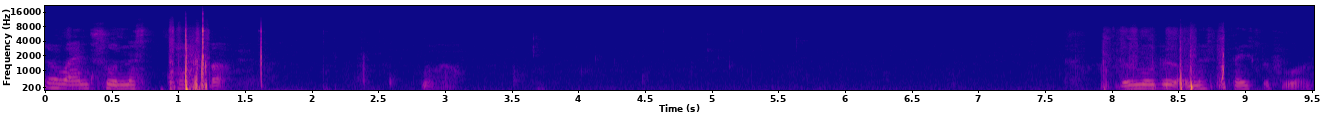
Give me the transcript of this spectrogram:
oh well. I've downloaded it on this device before.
